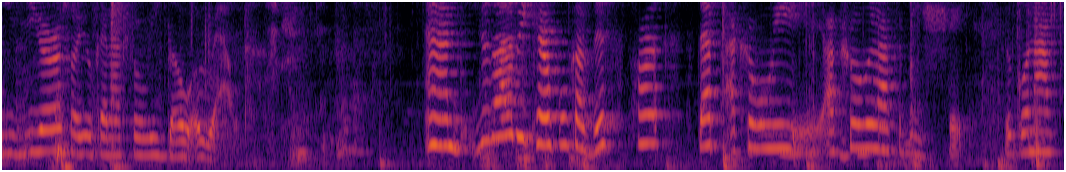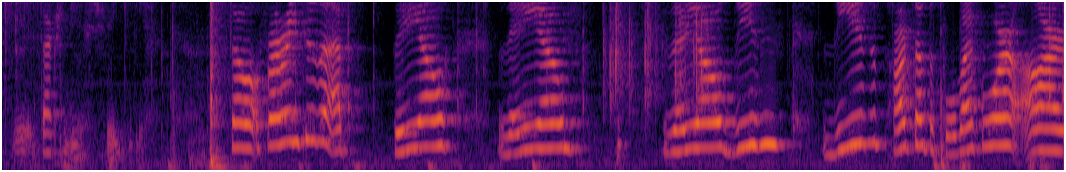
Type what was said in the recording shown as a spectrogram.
easier, so you can actually go around. And you gotta be careful because this part step actually actually has to be shake. You're gonna have to, it's actually shaky. So referring to the video, video, video, these these parts of the 4x4 are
